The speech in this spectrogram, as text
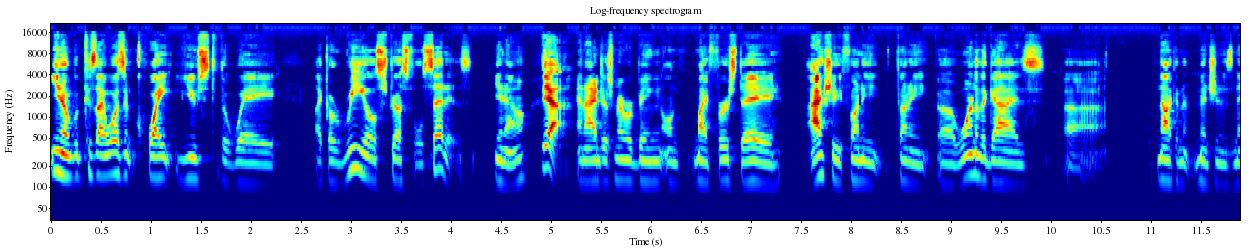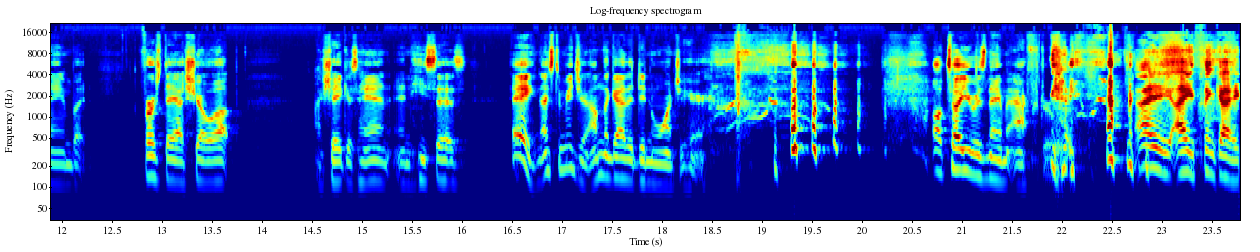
you know, because I wasn't quite used to the way like a real stressful set is, you know? Yeah. And I just remember being on my first day. Actually, funny, funny. Uh, one of the guys, uh, not going to mention his name, but first day I show up, I shake his hand, and he says, "Hey, nice to meet you. I'm the guy that didn't want you here." I'll tell you his name after. I, I think I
